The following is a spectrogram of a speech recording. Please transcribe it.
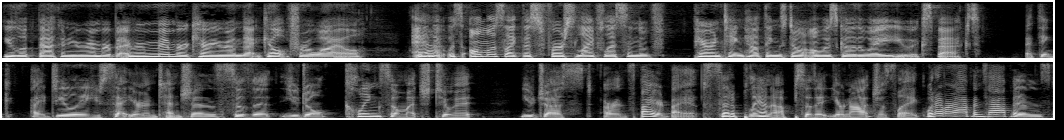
you look back and you remember. But I remember carrying around that guilt for a while. And yeah. it was almost like this first life lesson of parenting, how things don't always go the way you expect. I think ideally you set your intentions so that you don't cling so much to it. You just are inspired by it. Set a plan up so that you're not just like, whatever happens, happens.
